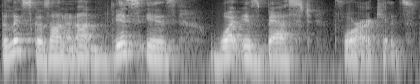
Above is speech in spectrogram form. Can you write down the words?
The list goes on and on. This is what is best for our kids.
